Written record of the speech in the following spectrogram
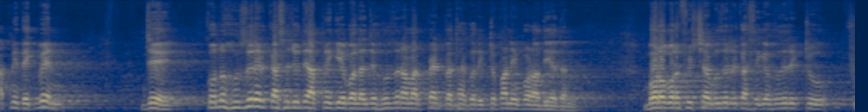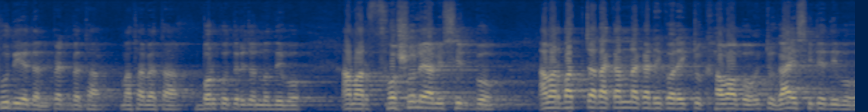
আপনি দেখবেন যে কোনো হুজুরের কাছে যদি আপনি গিয়ে বলেন যে, হুজুর, আমার পেট ব্যথা করে, একটু পানি পড়া দিয়ে দেন। বড় বড় ফিরসা হুজুরের কাছে গিয়ে, হুজুর, একটু ফু দিয়ে দেন, পেট ব্যথা, মাথা ব্যথা, বরকতের জন্য দেব, আমার ফসলে আমি ছিটব, আমার বাচ্চাটা কান্নাকাটি করে, একটু খাওয়াবো, একটু গায়ে ছিটে দিব।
